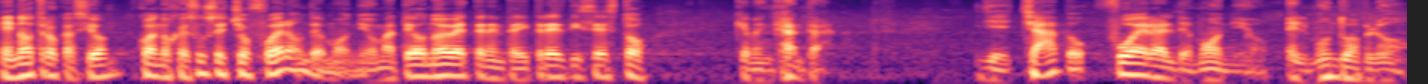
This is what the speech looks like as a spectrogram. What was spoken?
En otra ocasión, cuando Jesús echó fuera un demonio, Mateo 9.33 dice esto, que me encanta. Y echado fuera el demonio, el mundo habló,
